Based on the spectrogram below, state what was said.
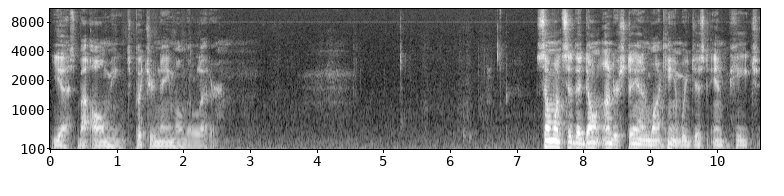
Yes, by all means, put your name on the letter. Someone said they don't understand why can't we just impeach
